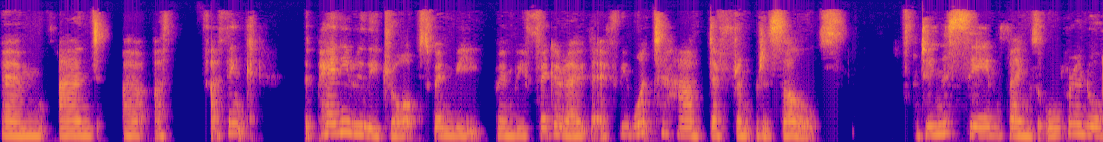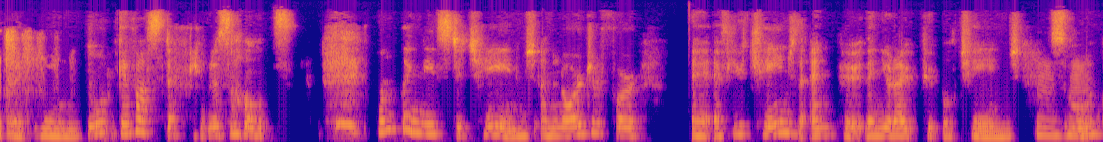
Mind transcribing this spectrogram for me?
Um, and uh, I, I think the penny really drops when we when we figure out that if we want to have different results, doing the same things over and over again don't give us different results. Something needs to change, and in order for uh, if you change the input, then your output will change. Mm-hmm. So,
